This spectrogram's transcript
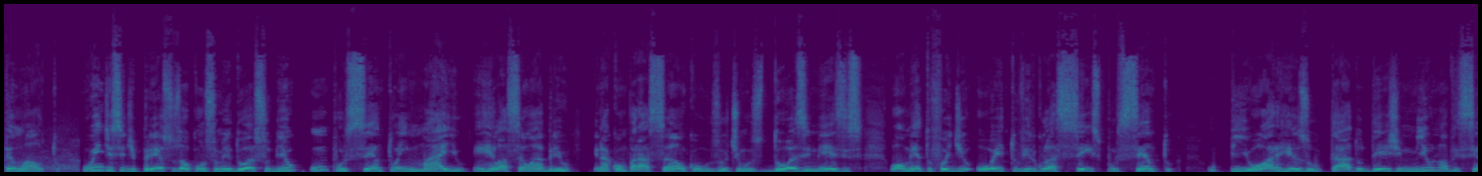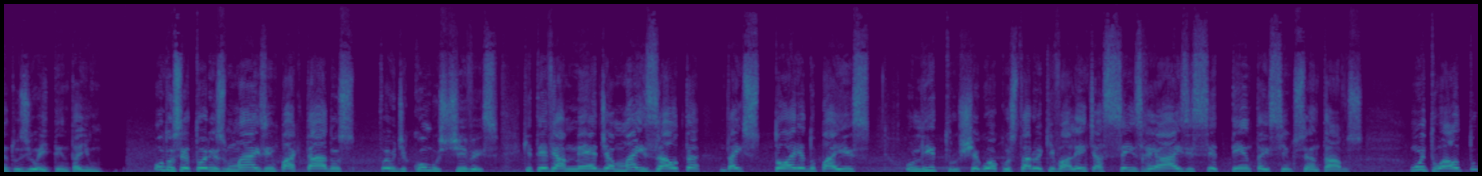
tão alto. O índice de preços ao consumidor subiu 1% em maio em relação a abril. E na comparação com os últimos 12 meses, o aumento foi de 8,6%, o pior resultado desde 1981. Um dos setores mais impactados foi o de combustíveis, que teve a média mais alta da história do país. O litro chegou a custar o equivalente a R$ 6,75 muito alto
